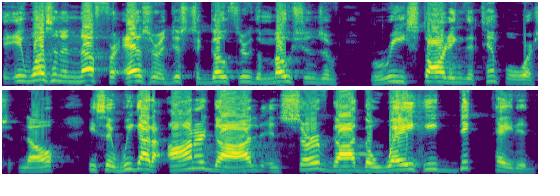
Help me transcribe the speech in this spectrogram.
It wasn't enough for Ezra just to go through the motions of restarting the temple worship. No, he said we got to honor God and serve God the way He dictated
